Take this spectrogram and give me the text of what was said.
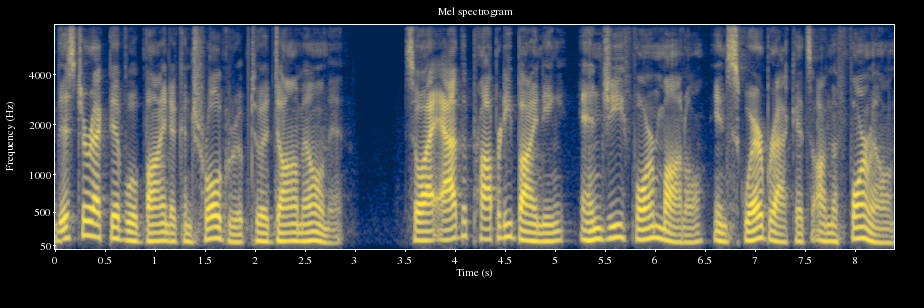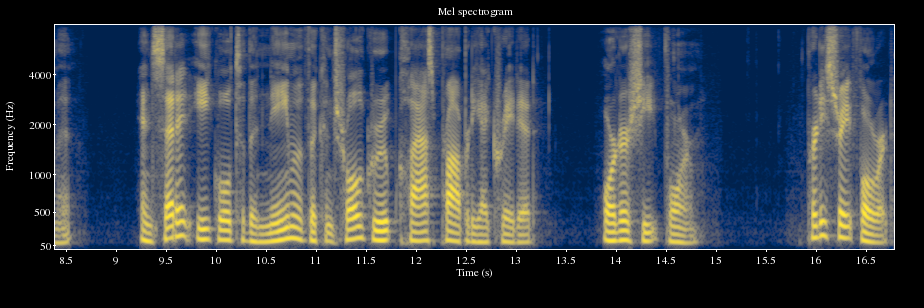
This directive will bind a control group to a DOM element. So I add the property binding ngFormModel in square brackets on the form element and set it equal to the name of the control group class property I created, order sheet form. Pretty straightforward.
